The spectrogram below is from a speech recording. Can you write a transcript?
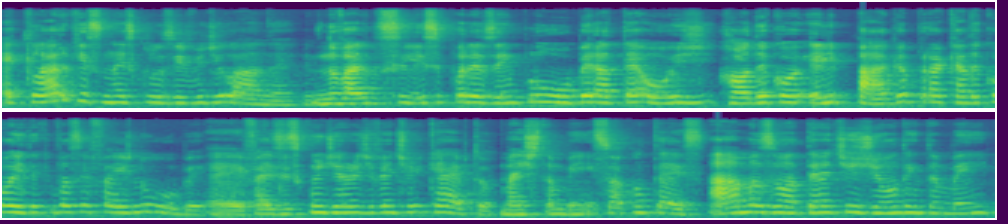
é claro que isso não é exclusivo de lá, né? No Vale do Silício, por exemplo, o Uber até hoje roda, ele paga para cada corrida que você faz no Uber. É, faz isso com dinheiro de venture capital, mas também isso acontece. A Amazon até antes de ontem também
